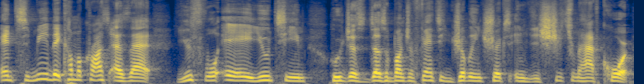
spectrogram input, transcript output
And to me, they come across as that youthful AAU team who just does a bunch of fancy dribbling tricks and just shoots from half court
